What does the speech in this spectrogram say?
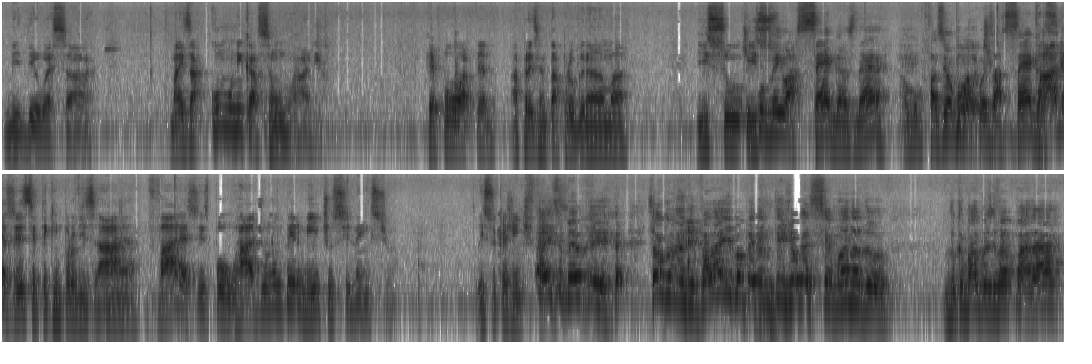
me deu essa. Mas a comunicação no rádio. Repórter, apresentar programa. Isso. Tipo, isso... meio às cegas, né? Fazer alguma Pô, coisa tipo, às cegas. Várias vezes você tem que improvisar. É. Várias vezes. Pô, o rádio não permite o silêncio. Isso que a gente É faz. isso mesmo que. Sabe quando ele fala, aí, meu Pedro, não tem jogo essa semana do, do Campeonato Brasil, vai parar,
